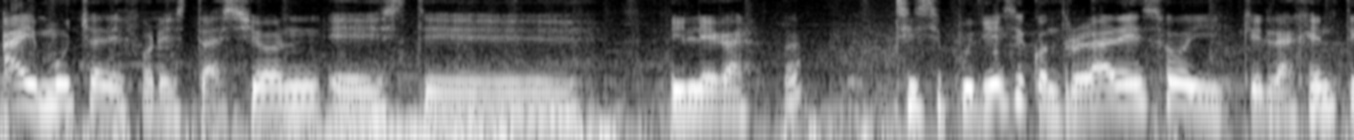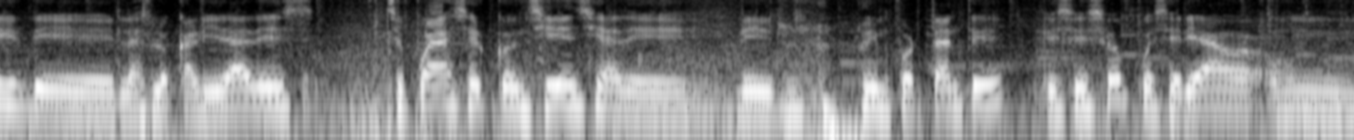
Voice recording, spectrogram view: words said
hay mucha deforestación este, ilegal. Si se pudiese controlar eso y que la gente de las localidades se pueda hacer conciencia de, lo importante que es eso, pues sería, un,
